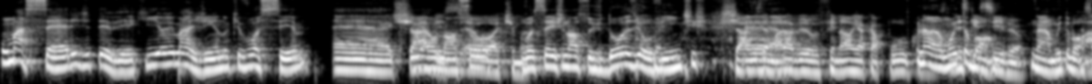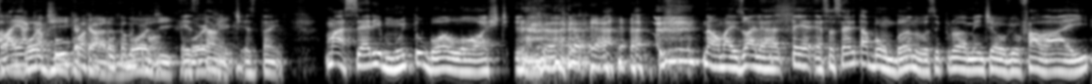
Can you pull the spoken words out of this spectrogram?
uma série de TV que eu imagino que você é, que é o Chaves nosso é ótima. vocês nossos 12 ouvintes Chaves é, É. maravilhoso. Final em Acapulco. Não, é muito bom. Não, é muito bom. Essa é Lá em boa Acapulco, dica, cara. Acapulco é muito Boa bom. dica, boa exatamente, dica. exatamente. Uma série muito boa, Lost. Não, mas olha, essa série tá bombando, você provavelmente já ouviu falar aí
